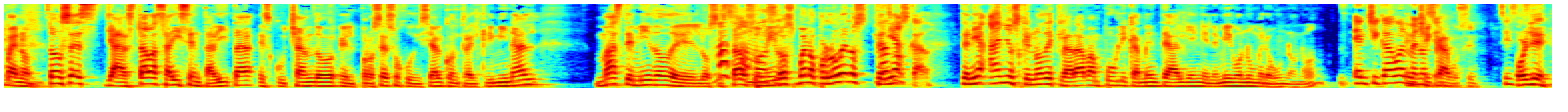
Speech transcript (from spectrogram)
Bueno, entonces ya estabas ahí sentadita escuchando el proceso judicial contra el criminal más temido de los Más Estados famoso. Unidos. Bueno, por lo menos tenía, años que no declaraban públicamente a alguien enemigo número uno, ¿no? En Chicago al en menos Chicago, sí. sí. Sí, sí, sí. Oye,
